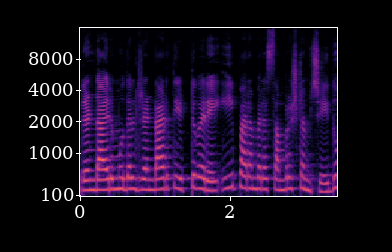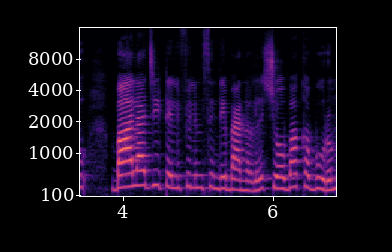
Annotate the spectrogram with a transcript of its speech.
രണ്ടായിരം മുതൽ രണ്ടായിരത്തി എട്ട് വരെ ഈ പരമ്പര സംപ്രേഷണം ചെയ്തു. ബാലാജി ടെലിഫിലിംസിന്റെ ബാനറിൽ ശോഭ കപൂറും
